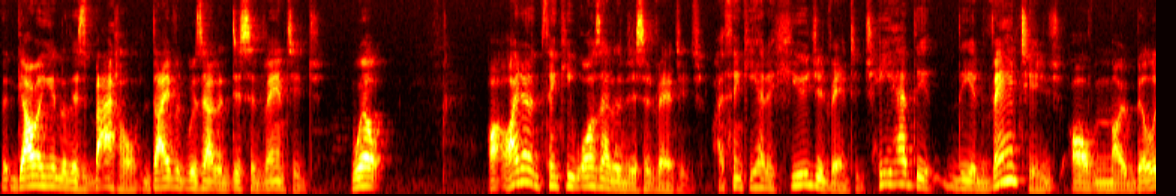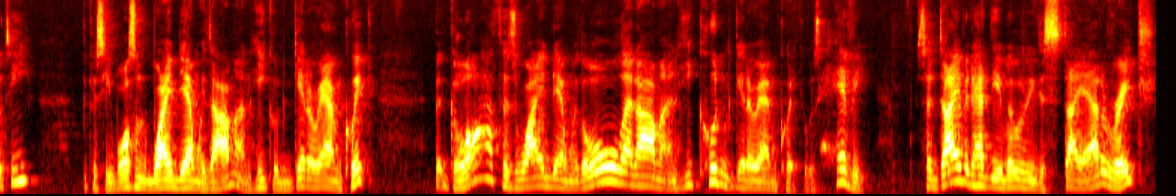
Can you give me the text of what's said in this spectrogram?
that going into this battle, David was at a disadvantage. Well, I don't think he was at a disadvantage. I think he had a huge advantage. He had the, the advantage of mobility because he wasn't weighed down with armor and he could get around quick. But Goliath is weighed down with all that armor and he couldn't get around quick. It was heavy. So David had the ability to stay out of reach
